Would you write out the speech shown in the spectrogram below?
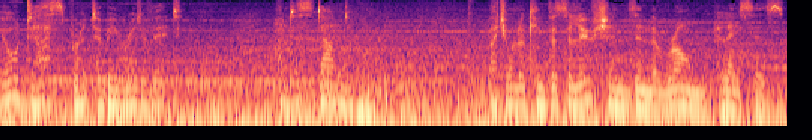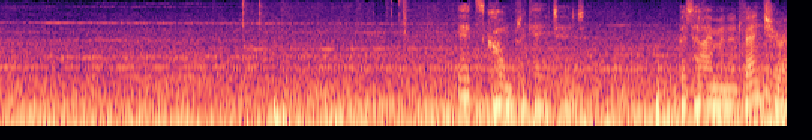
You're desperate to be rid of it. Understandable. But you're looking for solutions in the wrong places. It's complicated. But I'm an adventurer,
